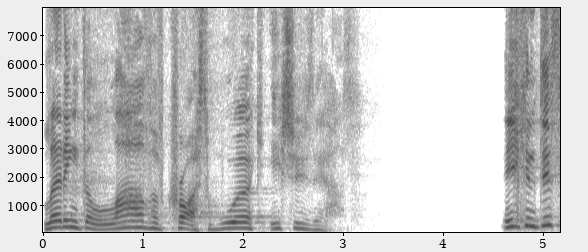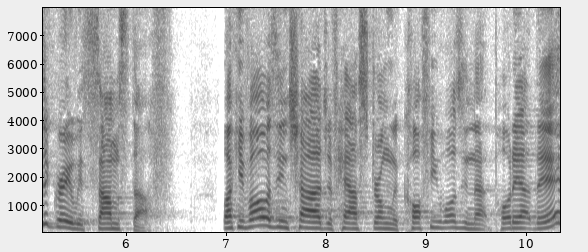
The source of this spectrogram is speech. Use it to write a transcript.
letting the love of Christ work issues out. And you can disagree with some stuff. Like if I was in charge of how strong the coffee was in that pot out there,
